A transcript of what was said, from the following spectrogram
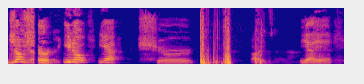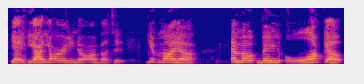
Just sure. You know, yeah, sure. Alright. Yeah, yeah, yeah, yeah, you already know I'm about to get my uh MLB lockout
